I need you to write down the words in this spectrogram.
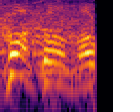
buckle.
